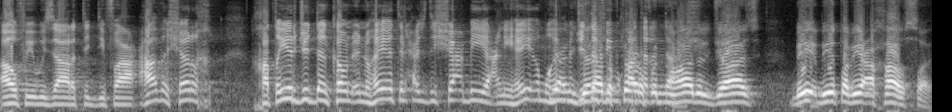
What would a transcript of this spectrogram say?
أو في وزارة الدفاع. هذا شرخ خطير جدا كون إنه هيئة الحشد الشعبي يعني هيئة مهمة يعني جدا في مقاتلة إنه هذا الجهاز بطبيعة خاصة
